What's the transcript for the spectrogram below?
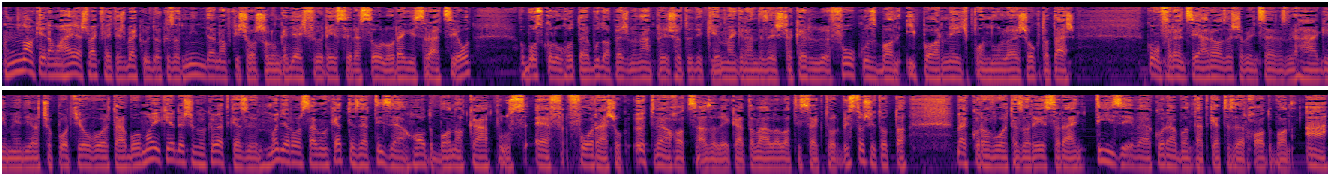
Na kérem, a helyes megfejtés beküldő között minden nap kisorsolunk egy egyfő részére szóló regisztrációt. A Boszkoló Hotel Budapestben április 5-én megrendezésre kerülő Fókuszban Ipar 4.0 és oktatás konferenciára az esemény szervező HG Média csoport jó voltából. Mai kérdésünk a következő. Magyarországon 2016-ban a K plusz F források 56%-át a vállalati szektor biztosította. Mekkora volt ez a részarány 10 évvel korábban, tehát 2006-ban A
